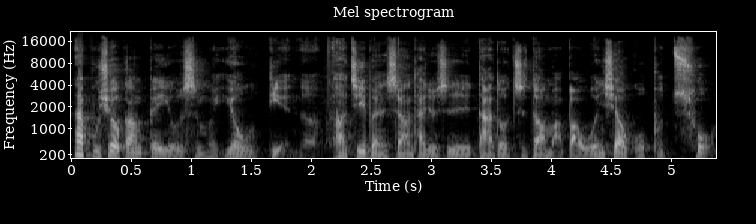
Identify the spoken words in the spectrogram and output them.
那不锈钢杯有什么优点呢？啊，基本上它就是大家都知道嘛，保温效果不错。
